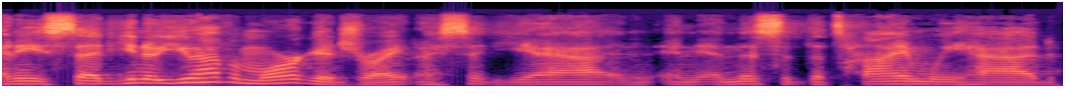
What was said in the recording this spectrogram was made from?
and he said, "You know, you have a mortgage, right?" And I said, "Yeah." And and, and this at the time we had.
